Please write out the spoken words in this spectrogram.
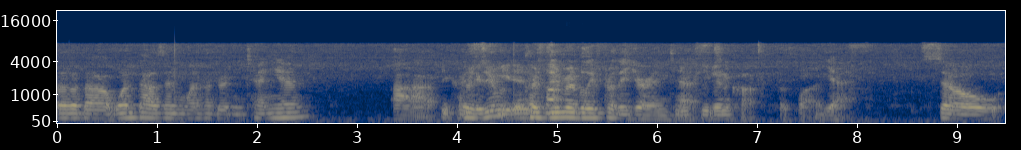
of about 1,110 yen. Uh, because Presum- presumably for the urine test. You peed in a cup. That's why. Yes. So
